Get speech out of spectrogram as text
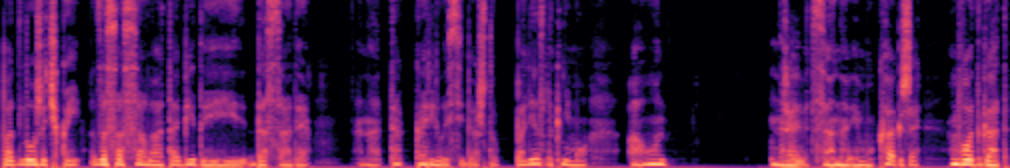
Под ложечкой засосала от обиды и досады. Она так корила себя, что полезла к нему, а он Нравится она ему, как же. Вот гад,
